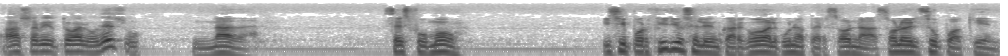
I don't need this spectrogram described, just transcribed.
¿Has sabido algo de eso? Nada. Se esfumó. Y si Porfirio se lo encargó a alguna persona, solo él supo a quién.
